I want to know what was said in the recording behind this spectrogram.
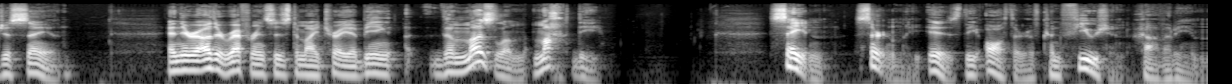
Just saying. And there are other references to Maitreya being the Muslim Mahdi. Satan certainly is the author of confusion, Chavarim.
